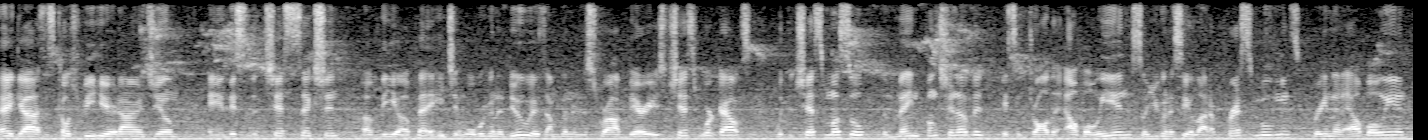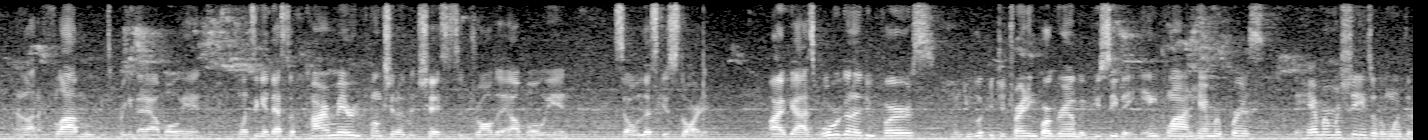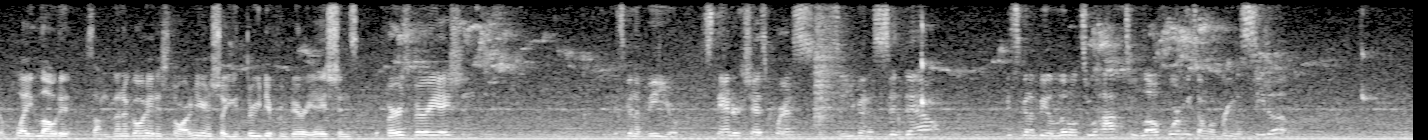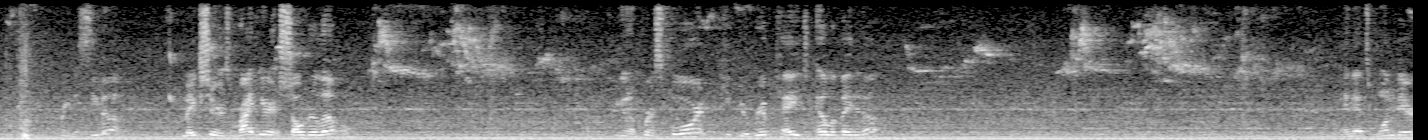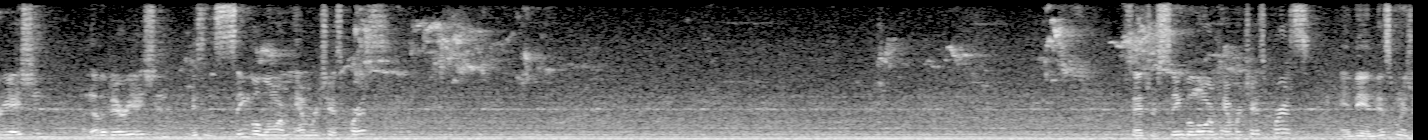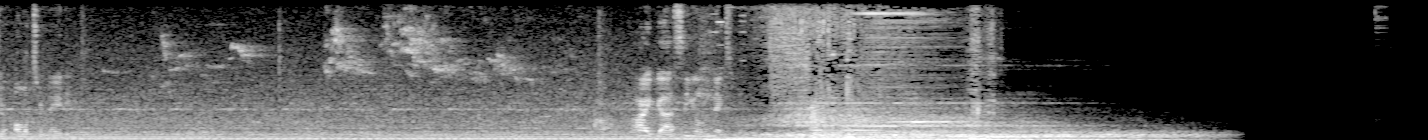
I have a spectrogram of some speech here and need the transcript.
Hey guys, it's Coach V here at Iron Gym, and this is the chest section of the uh, page. And what we're gonna do is I'm gonna describe various chest workouts with the chest muscle. The main function of it is to draw the elbow in. So you're gonna see a lot of press movements, bringing that elbow in, and a lot of fly movements, bringing that elbow in. Once again, that's the primary function of the chest is to draw the elbow in. So let's get started. All right, guys, what we're gonna do first, when you look at your training program, if you see the incline hammer press, the hammer machines are the ones that are plate loaded. So I'm gonna go ahead and start here and show you three different variations. The first variation is gonna be your standard chest press. So you're gonna sit down. It's gonna be a little too hot, too low for me, so I'm gonna bring the seat up. Bring the seat up. Make sure it's right here at shoulder level. You're gonna press forward, keep your rib cage elevated up. And that's one variation. Another variation, this is a single arm hammer chest press. So that's your single arm hammer chest press, and then this one is your alternating. All right, guys, see you on the next one.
